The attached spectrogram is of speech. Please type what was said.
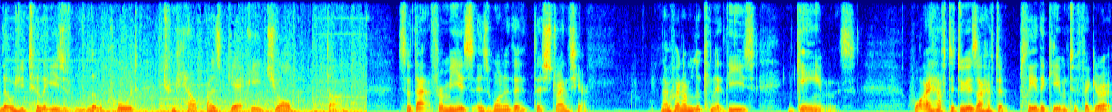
little utilities, little code to help us get a job done. So that for me is, is one of the, the strengths here. Now when I'm looking at these games, what I have to do is I have to play the game to figure out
